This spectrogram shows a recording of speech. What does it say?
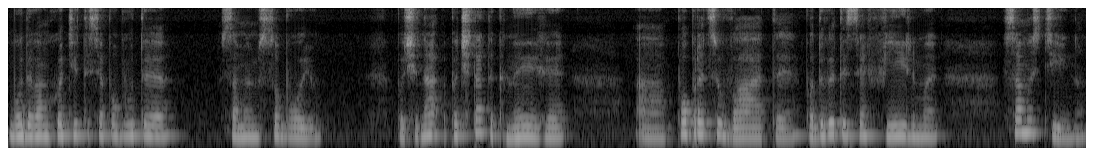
Буде вам хотітися побути самим собою, почитати книги, попрацювати, подивитися фільми самостійно.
